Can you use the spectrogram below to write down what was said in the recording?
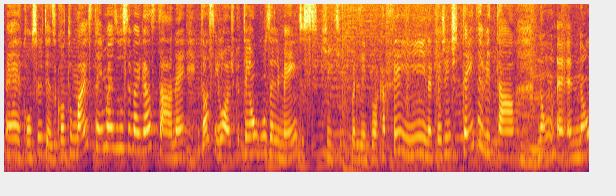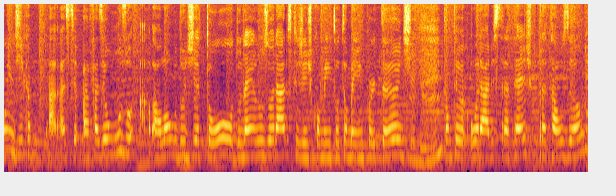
É, com certeza. Quanto mais tem, mais você vai gastar, né? Então, assim, lógico, tem alguns alimentos que, que, por exemplo, a cafeína, que a gente tenta evitar, não, é, é, não indica a, a fazer o uso ao longo do dia todo, né? Nos horários que a gente comentou também é importante. Então, ter horário estratégico para estar usando.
